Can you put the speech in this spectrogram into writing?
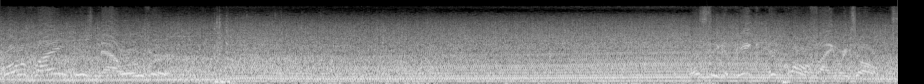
Qualifying is now over. Let's take a peek at qualifying results.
